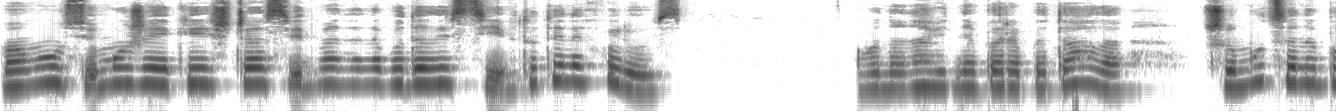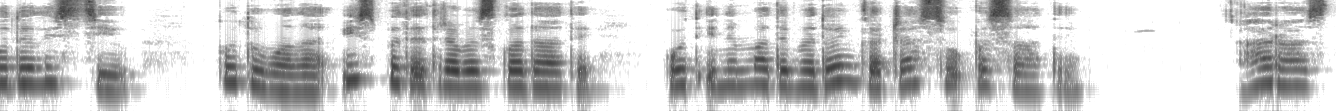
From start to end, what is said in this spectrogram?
Мамусю, може, якийсь час від мене не буде листів, то ти не хвилюйся. Вона навіть не перепитала, чому це не буде листів. Подумала, іспити треба складати, от і не матиме донька часу писати. Гаразд,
